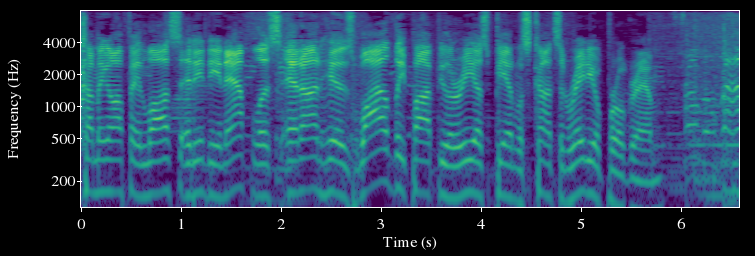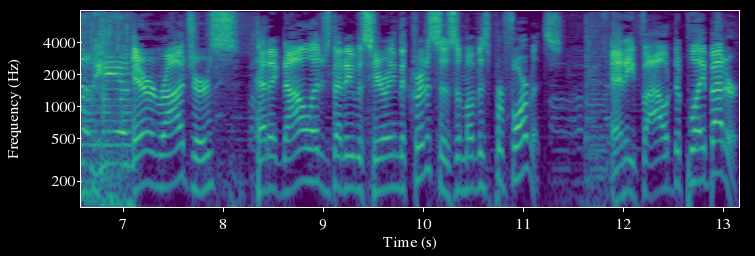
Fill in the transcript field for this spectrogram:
coming off a loss at Indianapolis. And on his wildly popular ESPN Wisconsin radio program, From around here. Aaron Rodgers had acknowledged that he was hearing the criticism of his performance, and he vowed to play better.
